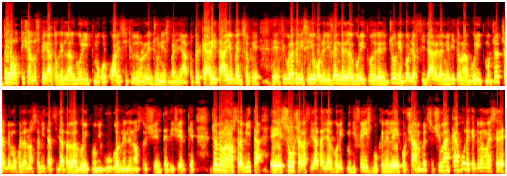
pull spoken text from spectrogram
Perotti ci hanno spiegato che l'algoritmo col quale si chiudono le regioni è sbagliato. Per carità, io penso che, eh, figuratevi se io voglio difendere l'algoritmo delle regioni e voglio affidare la mia vita a un algoritmo, già abbiamo quella nostra vita affidata all'algoritmo di Google nelle nostre scelte e ricerche, già abbiamo la nostra vita eh, social affidata agli algoritmi di Facebook e nelle eco chambers, ci manca pure che dobbiamo essere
